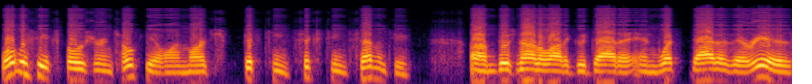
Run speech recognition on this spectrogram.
what was the exposure in Tokyo on March 15th, 16th, 17th?" Um, there's not a lot of good data, and what data there is,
